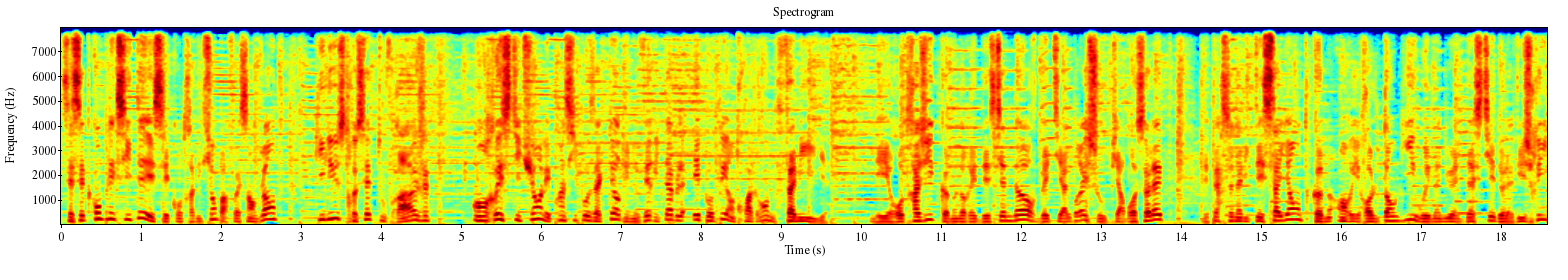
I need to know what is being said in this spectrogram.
C'est cette complexité et ces contradictions parfois sanglantes qui illustrent cet ouvrage en restituant les principaux acteurs d'une véritable épopée en trois grandes familles. Les héros tragiques comme Honoré Destiendorf, Betty Albrecht ou Pierre Brossolette, les personnalités saillantes comme Henri Roll-Tanguy ou Emmanuel Dastier de la Vigerie,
